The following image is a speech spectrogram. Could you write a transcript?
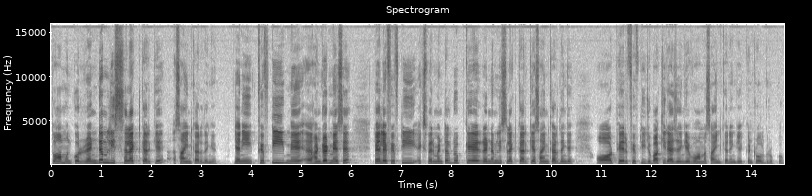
तो हम उनको रेंडमली सेलेक्ट करके असाइन कर देंगे। यानी 50 में 100 में से पहले 50 एक्सपेरिमेंटल ग्रुप के रेंडमली सेलेक्ट करके असाइन कर देंगे और फिर 50 जो बाकी रह जाएँगे वो हम असाइन करेंगे कंट्रोल ग्रुप को।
